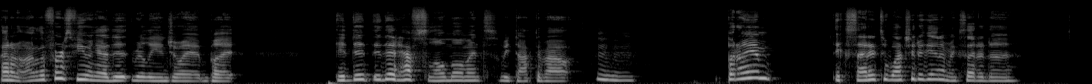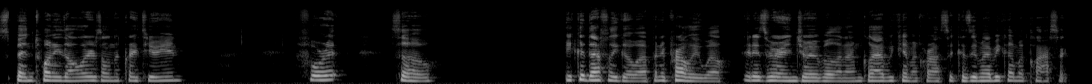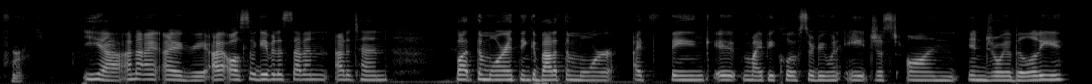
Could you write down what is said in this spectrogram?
I don't know. On the first viewing, I did really enjoy it, but it did it did have slow moments we talked about. Mhm. But I am excited to watch it again. I'm excited to spend twenty dollars on the Criterion for it. So it could definitely go up, and it probably will. It is very enjoyable, and I'm glad we came across it because it might become a classic for us. Yeah, and I, I agree. I also gave it a 7 out of 10. But the more I think about it, the more I think it might be closer to an 8 just on enjoyability.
